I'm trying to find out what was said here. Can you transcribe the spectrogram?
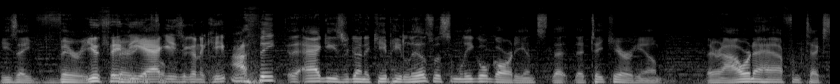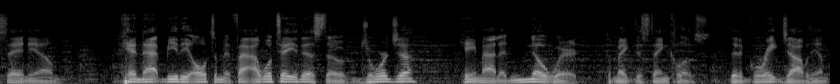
he's a very You think very the football- Aggies are going to keep him? I think the Aggies are going to keep. He lives with some legal guardians that, that take care of him. They're an hour and a half from Texas A&M. Can that be the ultimate fact? I will tell you this though: Georgia came out of nowhere to make this thing close. Did a great job with him.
